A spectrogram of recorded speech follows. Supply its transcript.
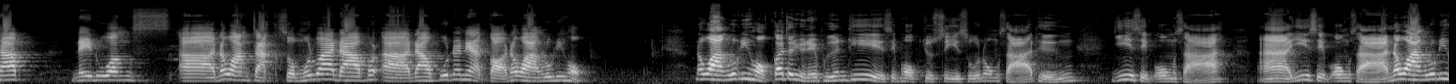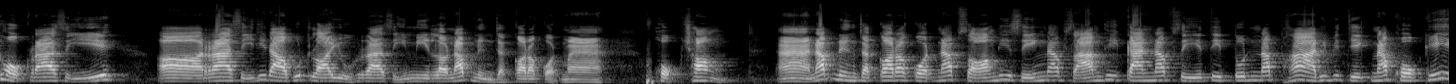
ครับ ในดวงอ่านวางจักรสมมุติว่าดาวดาวพุธนั่นเนี่ยเกาะนวางลูกที่หกนวางลูกที่ 6 ก็จะอยู่ในพื้นที่ 16.40 องศาถึง 20 องศาอ่า20 องศานวางลูกที่ 6 ราศีอ่าราศีที่ดาวพุธลอยอยู่คือราศีมีนเรานับ1จากกรกฎมา 6 ช่อง อ่านับ1จากกรกฎนับ2ที่สิงห์นับ3ที่กันนับ4ที่ตุลนนับ5ที่พิจิก นับ6ที่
